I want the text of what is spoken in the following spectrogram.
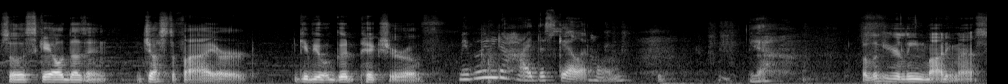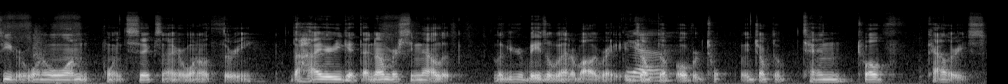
So the scale doesn't justify or give you a good picture of Maybe we need to hide the scale at home. Yeah. But look at your lean body mass. See, you're 101.6, now you're 103. The higher you get that number, see now look, look at your basal metabolic rate. It jumped up over, tw- it jumped up 10, 12 calories.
